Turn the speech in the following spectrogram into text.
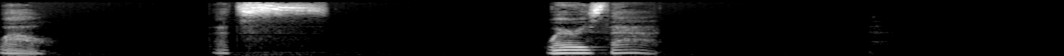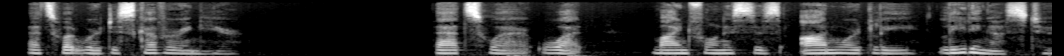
Wow. That's. Where is that? That's what we're discovering here. That's what, what mindfulness is onwardly leading us to.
